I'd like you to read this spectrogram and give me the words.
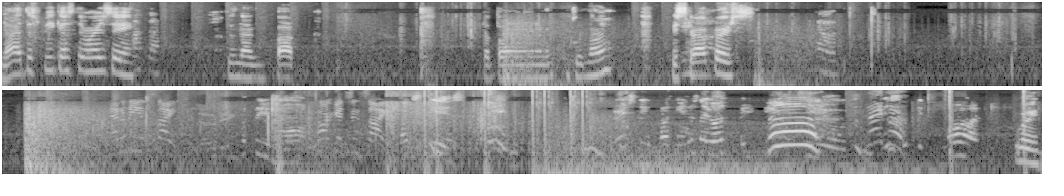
Na, ito speak customers eh. Ito nag-pack. Itong, ito na? Fish crackers. Enemy in sight! what you want? Targets in sight! What's this? Sa'yo, Ah! Uy,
